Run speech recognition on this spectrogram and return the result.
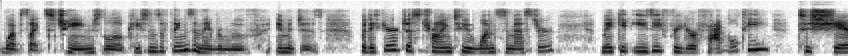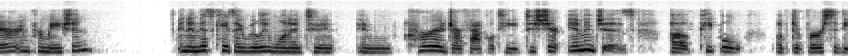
websites change the locations of things and they remove images. But if you're just trying to one semester, make it easy for your faculty to share information. And in this case, I really wanted to encourage our faculty to share images of people of diversity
